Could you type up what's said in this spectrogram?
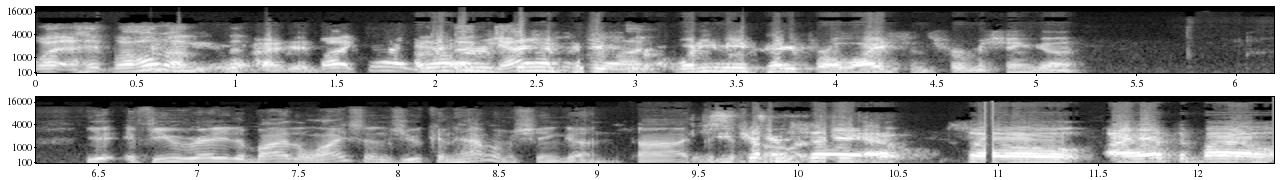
nutshell. well, well, hold What up. do you- I, I don't understand. Pay for, what do you mean pay for a license for a machine gun? Yeah, if you're ready to buy the license, you can have a machine gun. Uh, I think You trying to say? Uh, so I have to buy. A,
